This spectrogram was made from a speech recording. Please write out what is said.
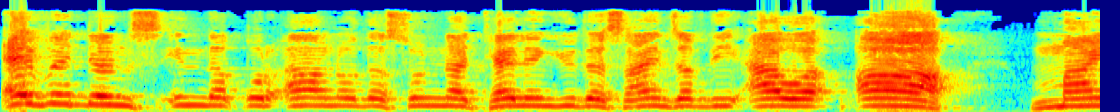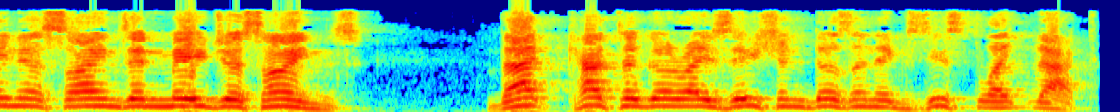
evidence in the Quran or the Sunnah telling you the signs of the hour are minor signs and major signs. That categorization doesn't exist like that.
